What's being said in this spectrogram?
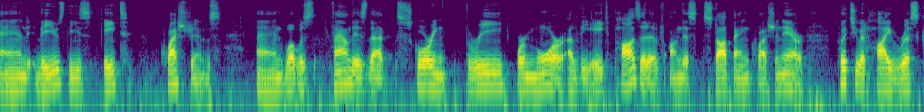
and they used these eight questions. And what was found is that scoring three or more of the eight positive on this stop bang questionnaire puts you at high risk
